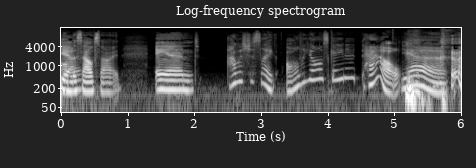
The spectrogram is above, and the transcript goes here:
on the south side, and I was just like, all of y'all skated? How? Yeah.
